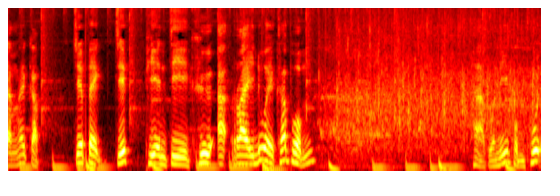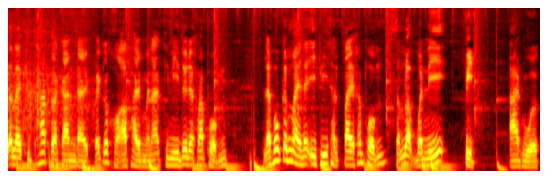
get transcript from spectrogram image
ดัง ๆ ให้กับ JPEG GIF PNG คืออะไรด้วยครับผม หากวันนี้ผมพูดอะไรผิดพลาดประการใด ไปก็ขออภัยมาณที่นี้ด้วยนะครับผม แล้วพบกันใหม่ใน EP ถัดไปครับผมสำหรับวันนี้ปิด Artwork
